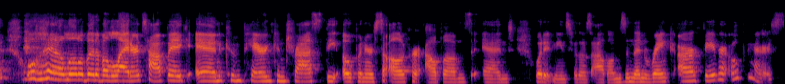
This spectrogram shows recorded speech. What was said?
we'll hit a little bit of a lighter topic and compare and contrast the openers to all of her albums and what it means for those albums, and then rank our favorite openers.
